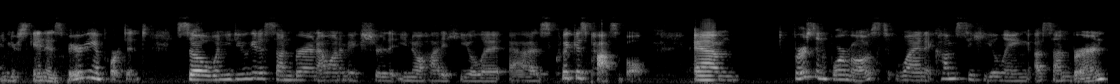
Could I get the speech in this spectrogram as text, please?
and your skin is very important. So when you do get a sunburn, I want to make sure that you know how to heal it as quick as possible. And First and foremost, when it comes to healing a sunburn,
